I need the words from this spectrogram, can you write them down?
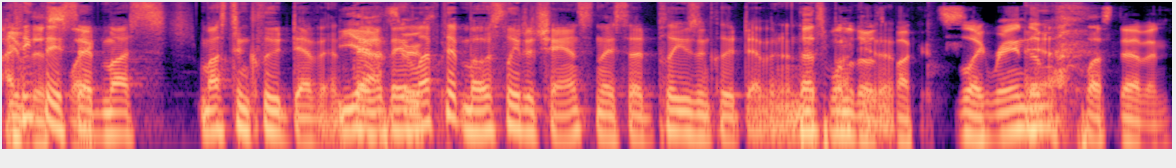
I think this, they like, said must must include Devin. Yeah, they, they left it mostly to chance, and they said please include Devin. And that's one of those buckets, it's like random yeah. plus Devin.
